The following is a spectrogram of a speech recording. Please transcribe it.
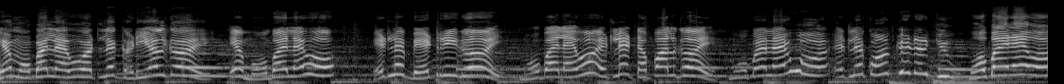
એ મોબાઈલ આવ્યો એટલે ઘડિયાળ ગઈ. એ મોબાઈલ આવ્યો એટલે બેટરી ગઈ. મોબાઈલ આવ્યો એટલે ટપાલ ગઈ. મોબાઈલ આવ્યો એટલે કોમ્પ્યુટર ગયું. મોબાઈલ આવ્યો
